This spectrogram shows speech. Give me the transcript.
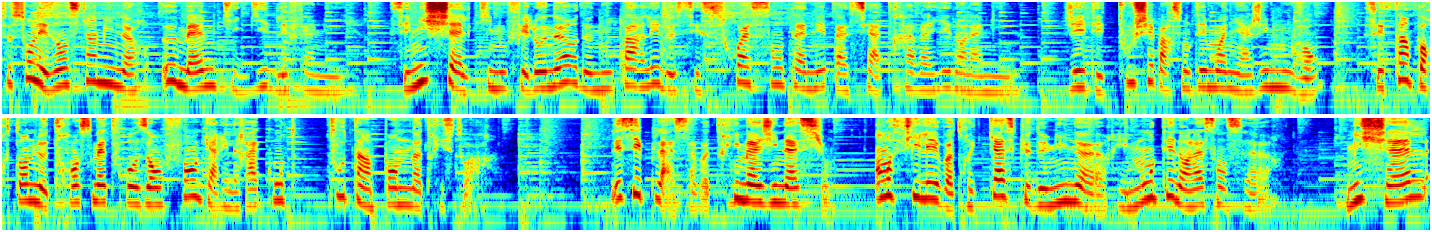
ce sont les anciens mineurs eux-mêmes qui guident les familles. C'est Michel qui nous fait l'honneur de nous parler de ses 60 années passées à travailler dans la mine. J'ai été touchée par son témoignage émouvant. C'est important de le transmettre aux enfants car il raconte tout un pan de notre histoire. Laissez place à votre imagination, enfilez votre casque de mineur et montez dans l'ascenseur. Michel,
